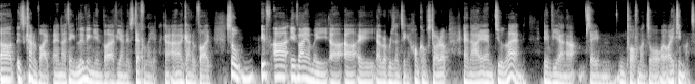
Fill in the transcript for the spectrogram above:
Uh, it's kind of vibe and I think living in Vienna is definitely a, a kind of vibe. So if if I am a, a, a representing a Hong Kong startup and I am to land in Vienna say in 12 months or, or 18 months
